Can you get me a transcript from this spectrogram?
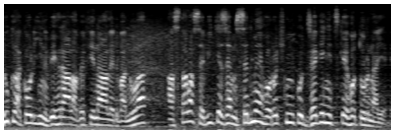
Dukla Kolín vyhrála ve finále 2-0 a stala se vítězem sedmého ročníku dřevěnického turnaje.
